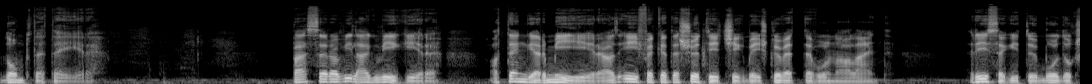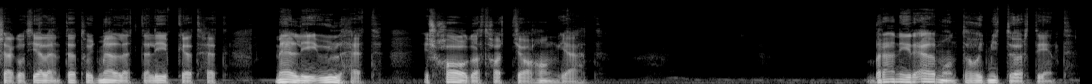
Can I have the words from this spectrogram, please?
domb tetejére. Pászer a világ végére, a tenger mélyére, az éjfekete sötétségbe is követte volna a lányt. Részegítő boldogságot jelentett, hogy mellette lépkedhet, mellé ülhet, és hallgathatja a hangját. Bránir elmondta, hogy mi történt.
